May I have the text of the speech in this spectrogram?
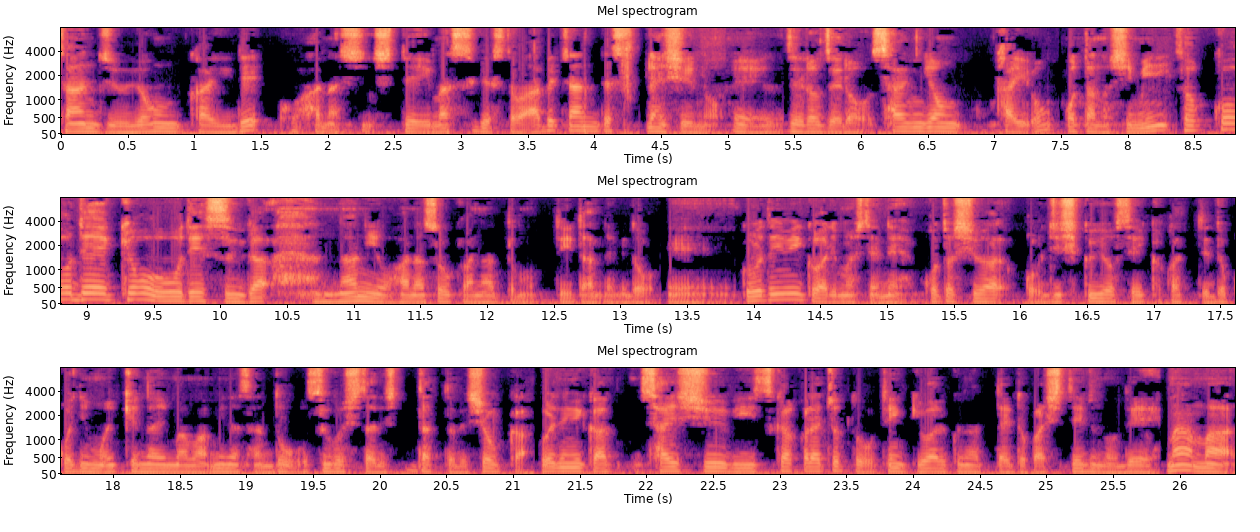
34回でお話ししています。ゲストは安倍ちゃんです。来週の、えー0034回をお楽しみに。そこで今日ですが、何を話そうかなと思っていたんだけど、えーゴールデンウィークありましてね、今年はこう自粛要請かかってどこにも行けないまま皆さんどうお過ごしたでしだったでしょうか。ゴールデンウィークは最終日5日からちょっと天気悪くなったりとかしているので、まあまあ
